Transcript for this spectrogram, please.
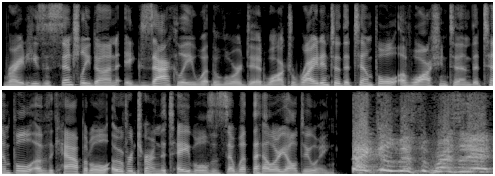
Right? He's essentially done exactly what the Lord did. Walked right into the temple of Washington, the temple of the Capitol, overturned the tables, and said, "What the hell are y'all doing?" Thank you, Mr. President.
